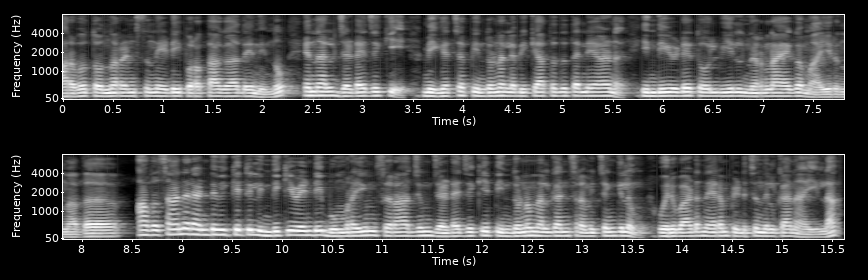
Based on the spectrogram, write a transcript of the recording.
അറുപത്തൊന്ന് റൺസ് നേടി പുറത്താകാതെ നിന്നു. എന്നാൽ ജഡേജയ്ക്ക് മികച്ച പിന്തുണ ലഭിക്കാത്തത് തന്നെയാണ് ഇന്ത്യയുടെ തോൽവിയിൽ നിർണായകമായിരുന്നത്. അവസാന രണ്ട് വിക്കറ്റിൽ ഇന്ത്യയ്ക്ക് വേണ്ടി ബുംറയും സിറാജും ജഡേജയ്ക്ക് പിന്തുണ നൽകാൻ ശ്രമിച്ചെങ്കിലും ഒരുപാട് നേരം പിടിച്ചു നിൽക്കാനായില്ല.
